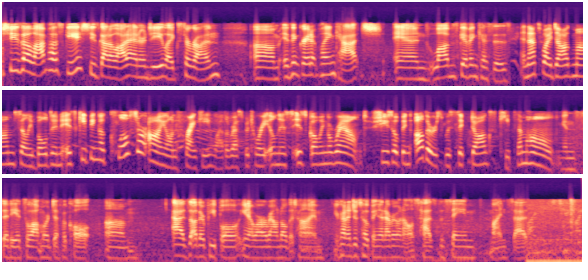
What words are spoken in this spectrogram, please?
She's a lab husky. She's got a lot of energy, likes to run um, isn't great at playing catch, and loves giving kisses. And that's why dog mom Sally Bolden is keeping a closer eye on Frankie while the respiratory illness is going around. She's hoping others with sick dogs keep them home. In the city, it's a lot more difficult. Um, as other people, you know, are around all the time. You're kind of just hoping that everyone else has the same mindset. I just take my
